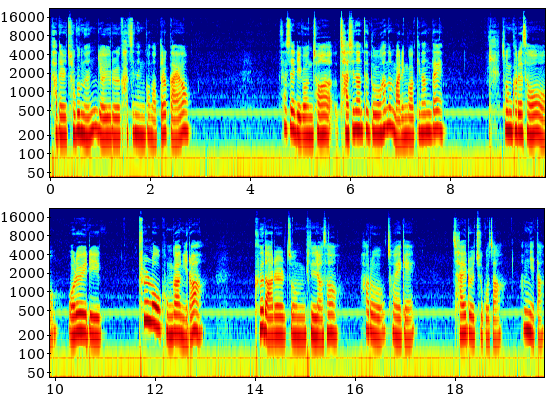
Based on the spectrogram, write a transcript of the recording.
다들 조금은 여유를 가지는 건 어떨까요? 사실 이건 저 자신한테도 하는 말인 것 같긴 한데, 전 그래서 월요일이 풀로 공강이라 그 날을 좀 빌려서 하루 저에게 자유를 주고자 합니다.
